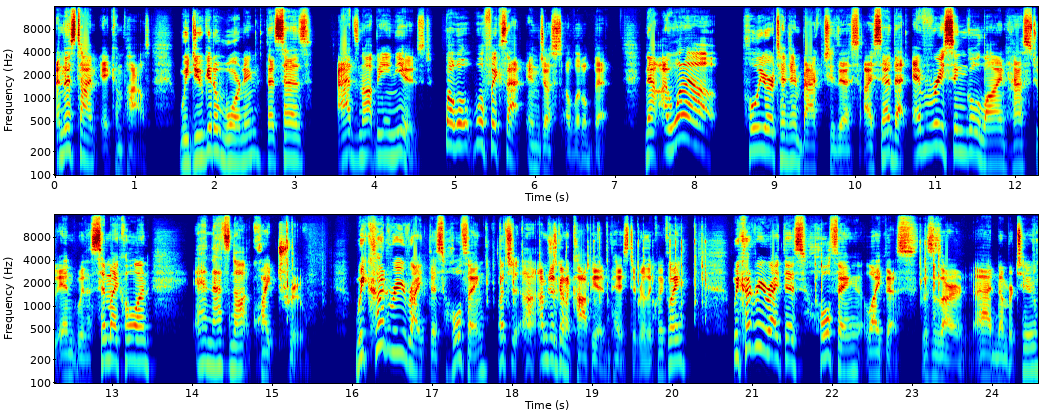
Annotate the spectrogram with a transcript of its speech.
And this time it compiles. We do get a warning that says ads not being used. Well, we'll, we'll fix that in just a little bit. Now, I want to pull your attention back to this. I said that every single line has to end with a semicolon, and that's not quite true. We could rewrite this whole thing. Let's, uh, I'm just gonna copy it and paste it really quickly. We could rewrite this whole thing like this. This is our add number two.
